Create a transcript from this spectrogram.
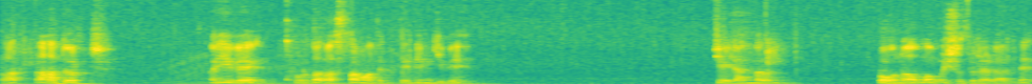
Saat daha 4. Ayı ve kurda rastlamadık dediğim gibi. Ceylanların çoğunu avlamışızdır herhalde.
